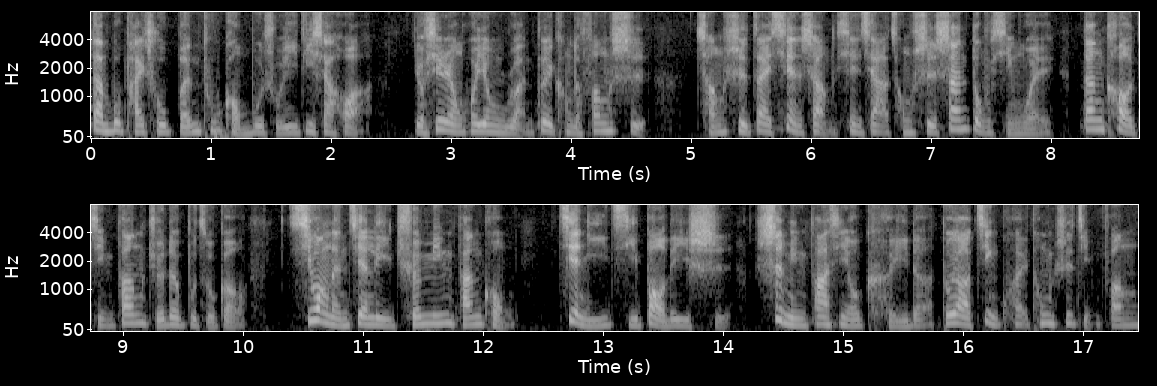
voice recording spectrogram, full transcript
但不排除本土恐怖主义地下化，有些人会用软对抗的方式，尝试在线上线下从事煽动行为，单靠警方绝对不足够，希望能建立全民反恐见疑即报的意识，市民发现有可疑的，都要尽快通知警方。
